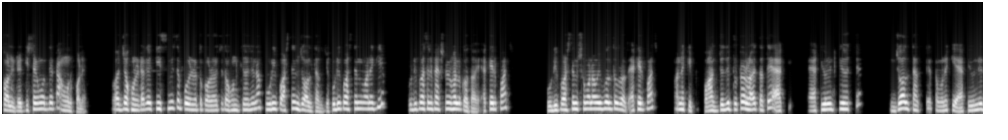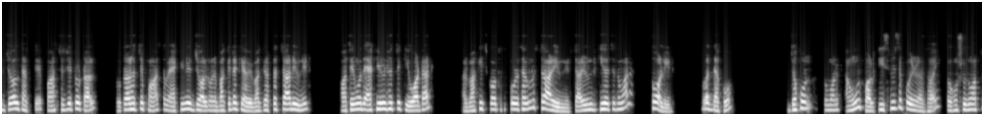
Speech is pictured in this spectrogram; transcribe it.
সলিডের কিসের মধ্যে? এটা আঙুর ফলে। এবার যখন এটাকে কিসমিসে পরিণত করা হচ্ছে, তখন কি হচ্ছে না? কুড়ি পার্সেন্ট জল থাকছে। কুড়ি পার্সেন্ট মানে কি? কুড়ি পার্সেন্ট ফ্যাকশনের ভ্যালু কত হয়? একের পাঁচ। কুড়ি পার্সেন্ট সমান আমি বলতে পারব, একের পাঁচ। মানে কি? পাঁচ যদি টোটাল হয়, তাতে এক এক ইউনিট কি হচ্ছে? জল থাকছে। তার মানে কি? এক ইউনিট জল থাকছে। পাঁচ হচ্ছে টোটাল টোটাল হচ্ছে পাঁচ। তবে এক ইউনিট জল মানে বাকিটা কি হবে? বাকি অর্থাৎ চার ইউনিট পাঁচের মধ্যে এক ইউনিট হচ্ছে কি? ওয়াটার আর বাকি কত পড়ে থাকল? চার ইউনিট চার ইউনিট কি হচ্ছে তোমার? সলিড এবার দেখো, যখন তোমার আঙুর ফল কিসমিসে পরিণত হয়, তখন শুধুমাত্র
